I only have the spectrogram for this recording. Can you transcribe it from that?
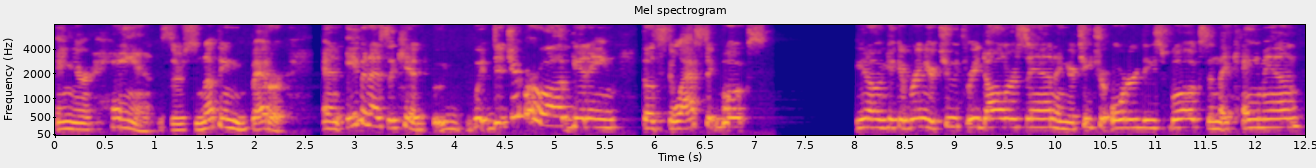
in your hands. There's nothing better. And even as a kid, did you grow up getting those scholastic books? You know, you could bring your two, three dollars in, and your teacher ordered these books, and they came in.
